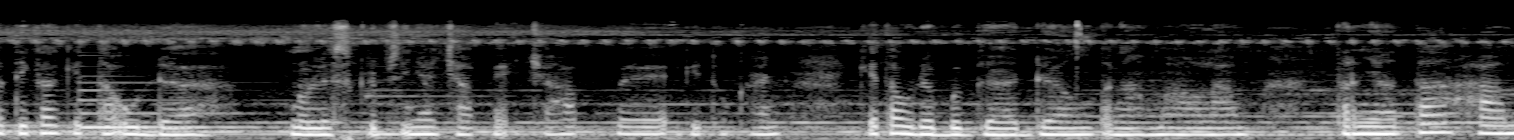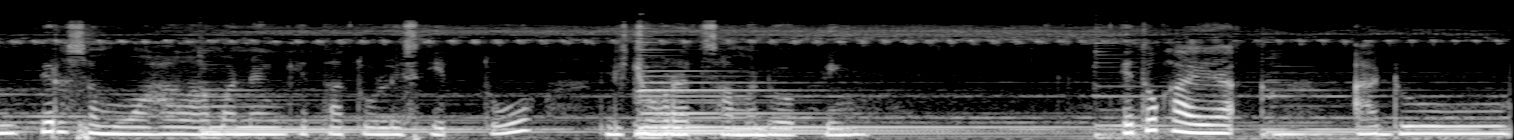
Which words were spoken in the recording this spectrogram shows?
ketika kita udah nulis skripsinya capek-capek gitu kan kita udah begadang tengah malam ternyata hampir semua halaman yang kita tulis itu dicoret sama doping. Itu kayak aduh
